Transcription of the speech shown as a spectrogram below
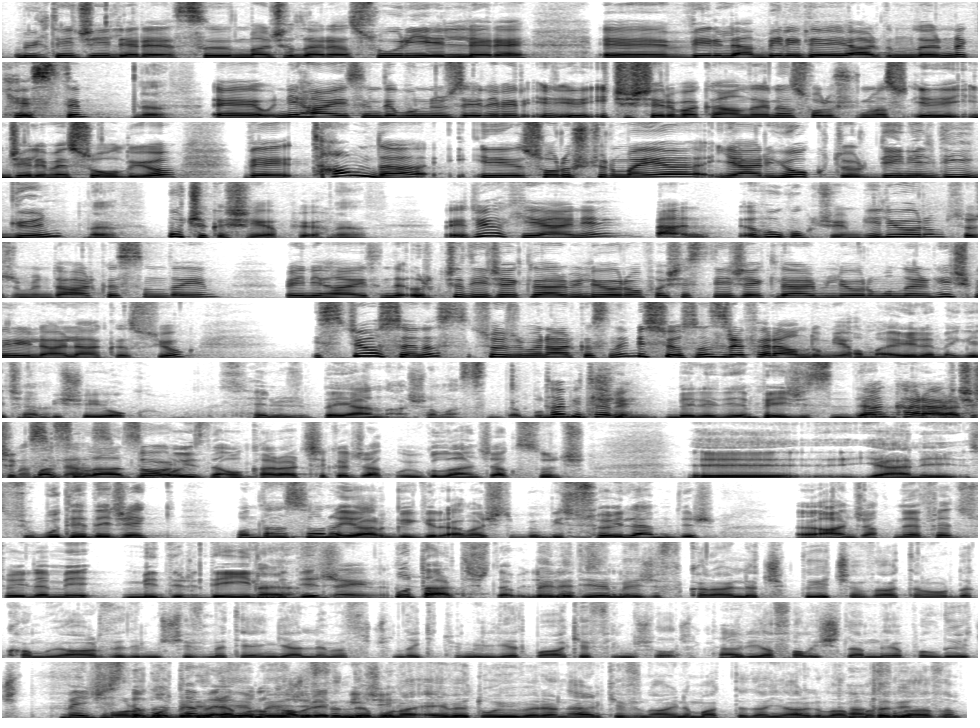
mültecilere, sığınmacılara, Suriyelilere e, verilen belediye yardımlarını kestim. Evet. E, nihayetinde bunun üzerine bir e, İçişleri Bakanlığı'nın soruşturması, e, incelemesi oluyor. Ve tam da e, soruşturmaya yer yoktur denildiği gün Evet. bu çıkışı yapıyor. Evet. Ve diyor ki yani ben hukukçuyum biliyorum sözümün de arkasındayım. Ve nihayetinde ırkçı diyecekler biliyorum, faşist diyecekler biliyorum. Bunların hiçbiriyle alakası yok. İstiyorsanız sözümün arkasındayım, istiyorsanız referandum yapın. Ama eyleme geçen bir şey yok. Henüz beyan aşamasında. Bunun Tabii, için tabii. belediye meclisinden Ben karar karar, çıkması çıkması lazım. lazım. Doğru. O yüzden o karar çıkacak, uygulanacak suç e, yani sübut edecek. Ondan sonra yargı girer. Ama işte bu bir söylemdir. E, Ancak nefret söylemi midir değil Evet. midir Değil bu tartışılabilir. Belediye Yoksa- meclis kararıyla çıktığı için zaten orada kamuya arz edilmiş hizmeti engelleme suçundaki tüm milliyet bağı kesilmiş olacak. Tabii. Bir yasal işlemle yapıldığı için. Meclis de orada belediye bunu kabul meclisinde buna evet oyu veren herkesin aynı maddeden yargılanması tabii. lazım.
